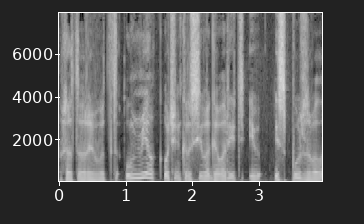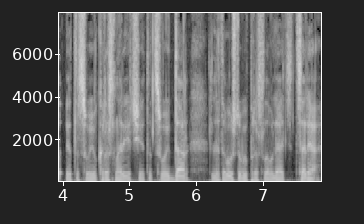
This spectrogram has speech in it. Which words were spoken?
который вот умел очень красиво говорить и использовал это свое красноречие, этот свой дар для того, чтобы прославлять царя.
